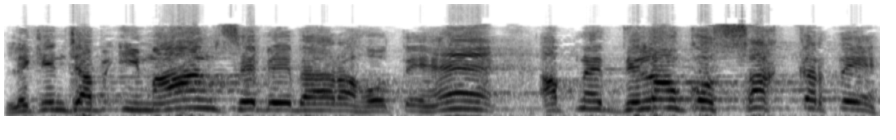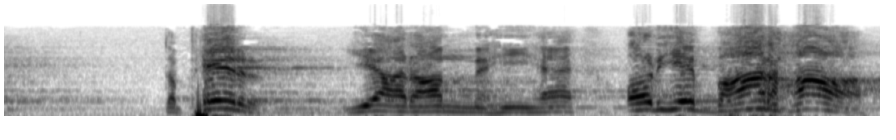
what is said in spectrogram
लेकिन जब ईमान से बेबहरा होते हैं, अपने दिलों को सख्त करते हैं तो फिर यह आराम नहीं है। और ये बारहा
